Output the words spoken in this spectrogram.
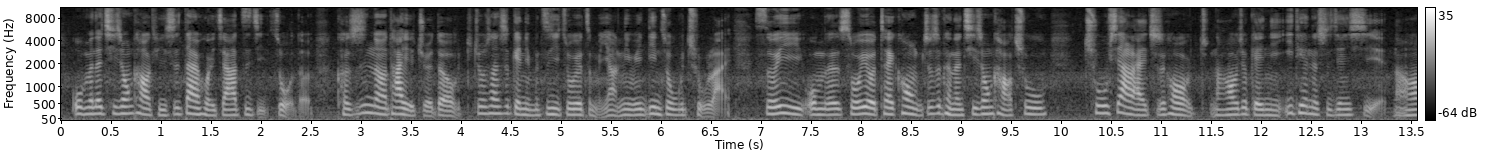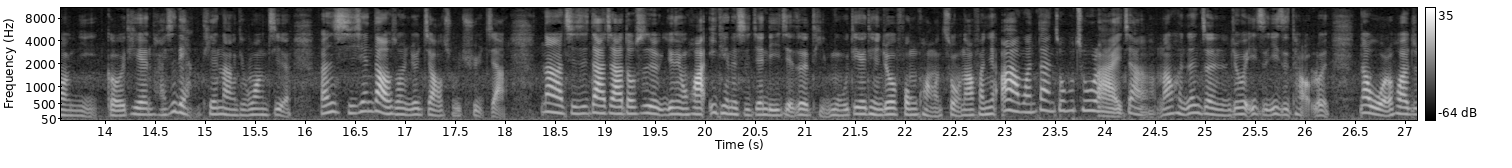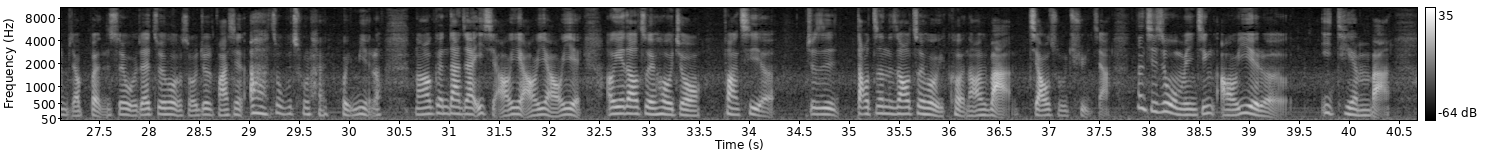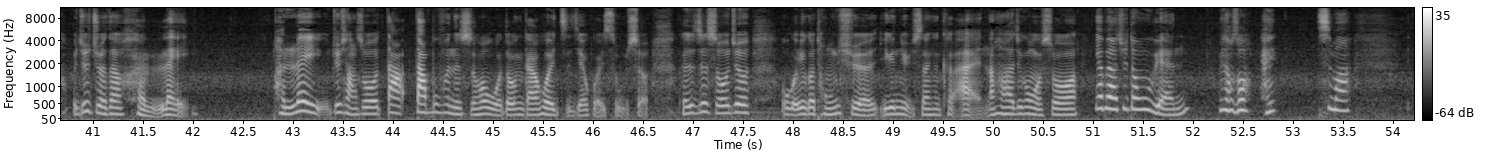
我们的期中考题是带回家自己做的，可是呢，他也觉得就算是给你们自己做又怎么样，你们一定做不出来。所以我们的所有 take home 就是可能期中考出。出下来之后，然后就给你一天的时间写，然后你隔天还是两天呢？有点忘记了。反正期限到的时候你就交出去，这样。那其实大家都是有点花一天的时间理解这个题目，第二天就疯狂的做，然后发现啊完蛋做不出来这样，然后很认真的人就会一直一直讨论。那我的话就比较笨，所以我在最后的时候就发现啊做不出来毁灭了，然后跟大家一起熬夜熬夜熬夜熬夜到最后就放弃了，就是到真的到最后一刻，然后就把交出去这样。那其实我们已经熬夜了。一天吧，我就觉得很累，很累，就想说大大部分的时候我都应该会直接回宿舍。可是这时候就我有个同学，一个女生很可爱，然后她就跟我说要不要去动物园？我想说，诶，是吗？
